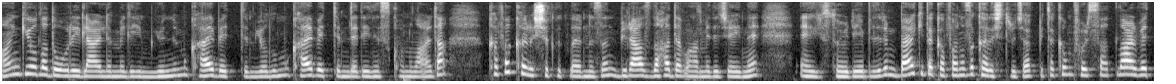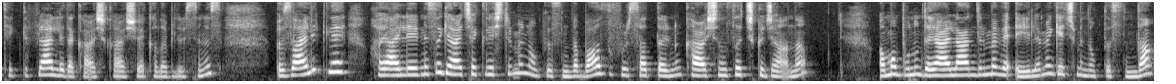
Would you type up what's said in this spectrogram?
hangi yola doğru ilerlemeliyim, yönümü kaybettim, yolumu kaybettim dediğiniz konularda kafa karışıklıklarınızın biraz daha devam edeceğini e, söyleyebilirim. Belki de kafanızı karıştıracak bir takım fırsatlar ve tekliflerle de karşı karşıya kalabilirsiniz. Özellikle hayallerinizi gerçekleştirme noktasında bazı fırsatlarının karşınıza çıkacağını ama bunu değerlendirme ve eyleme geçme noktasında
